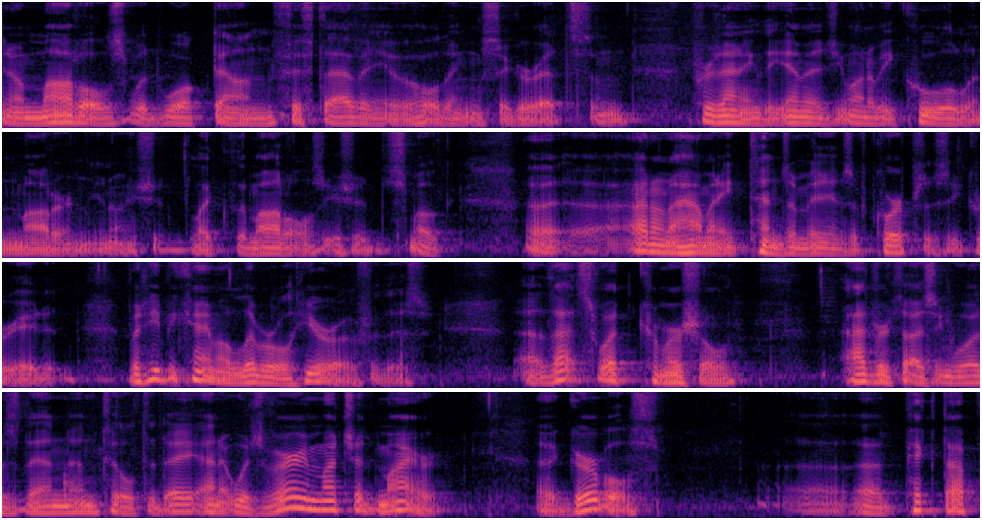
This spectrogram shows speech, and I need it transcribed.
you know, models would walk down Fifth Avenue holding cigarettes and presenting the image. You want to be cool and modern, you know, you should, like the models, you should smoke. Uh, I don't know how many tens of millions of corpses he created, but he became a liberal hero for this. Uh, that's what commercial advertising was then until today, and it was very much admired. Uh, Goebbels uh, uh, picked up,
